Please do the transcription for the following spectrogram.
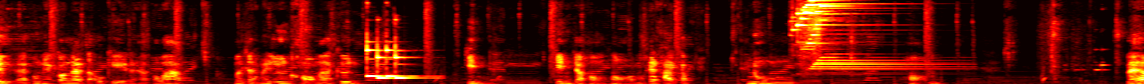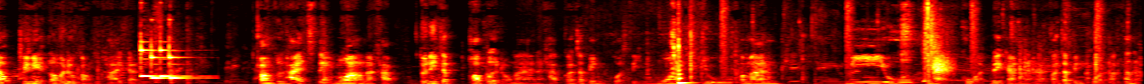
จืดอะไรพวกนี้ก็น่าจะโอเคนะฮะเพราะว่ามันจะทำให้ลื่นคอมากขึ้นกลิ่นกลิ่นจะหอมหอมๆคล้าย ๆ กับนมหอม แล้วทีนี้เรามาดูกล่องสุดท้ายกันกล่องสุดท้ายสีม่วงนะครับ ตัวนี้จะพอเปิดออกมานะครับ ก็จะเป็นขวดสีม่วงอยู่ประมาณมีอยู่แปดขวดด้วยกันนะฮะก็จะเป็นขวดลักษณะ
